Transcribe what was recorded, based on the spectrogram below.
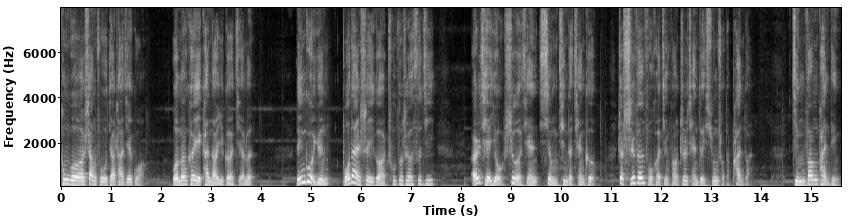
通过上述调查结果，我们可以看到一个结论。林过云不但是一个出租车司机，而且有涉嫌性侵的前科，这十分符合警方之前对凶手的判断。警方判定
